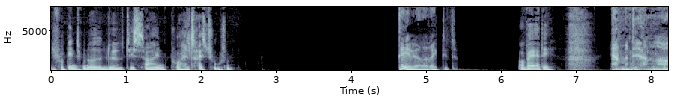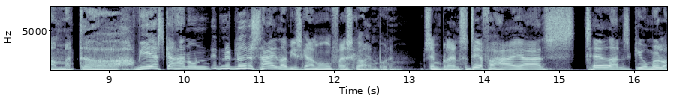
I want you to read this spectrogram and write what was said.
i forbindelse med noget lyddesign på 50.000. Det er vel rigtigt. Og hvad er det? Jamen, det handler om, at uh, vi skal have nogle, et nyt lyddesign, og vi skal have nogle friske øjne på dem. Simpelthen. Så derfor har jeg taget Hans Giv Møller.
